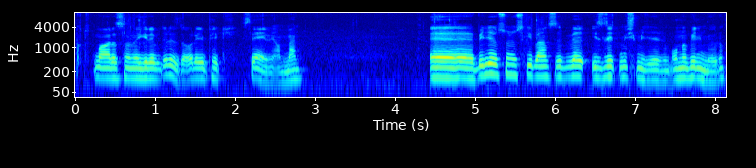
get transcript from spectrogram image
kutup mağarasına da girebiliriz de orayı pek sevmiyorum ben. Eee, biliyorsunuz ki ben size izletmiş miydim onu bilmiyorum.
